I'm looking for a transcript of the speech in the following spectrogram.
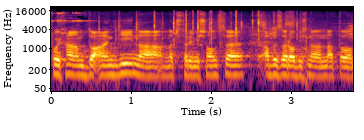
Pojechałem do Anglii na, na 4 miesiące, aby zarobić na, na to.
